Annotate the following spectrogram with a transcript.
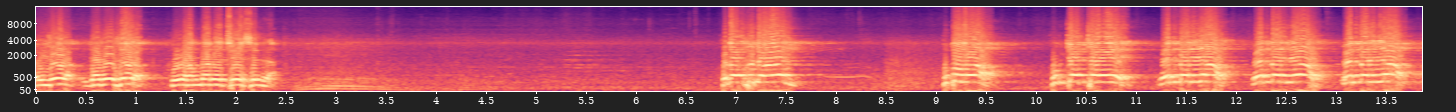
여기서 이 자리에서 그 한마디 치겠습니다. 그것보다는 후보가 공천장이 웬 말이냐 웬 말이냐 웬 말이냐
